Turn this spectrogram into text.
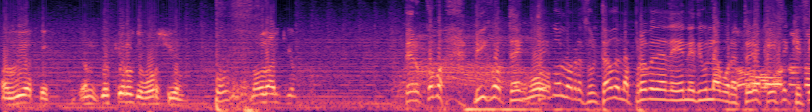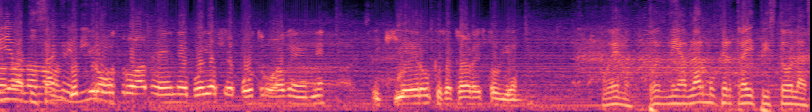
Olvídate, yo, yo quiero divorcio. No da el tiempo. Pero cómo, te- No. tengo los resultados de la prueba de ADN de un laboratorio que dice no, que no, sí no, lleva no, tu no. sangre, Yo niño. quiero otro ADN, voy a hacer otro ADN y quiero que se aclare esto bien. Bueno, pues ni hablar, mujer trae pistolas.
